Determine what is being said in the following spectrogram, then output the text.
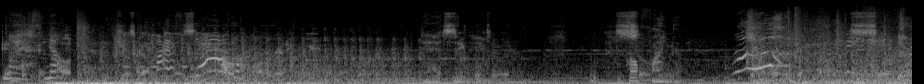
Game Miles, no. out and just got Miles, DLC no! already. Wait, a Dad's sequel to there. it. I'll so find good. him. Stay here.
